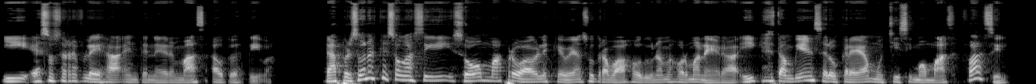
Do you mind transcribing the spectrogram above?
y eso se refleja en tener más autoestima. Las personas que son así son más probables que vean su trabajo de una mejor manera y que también se lo crean muchísimo más fácil.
